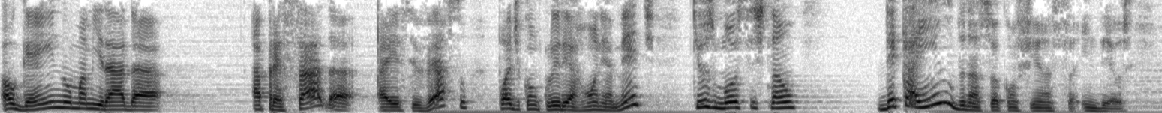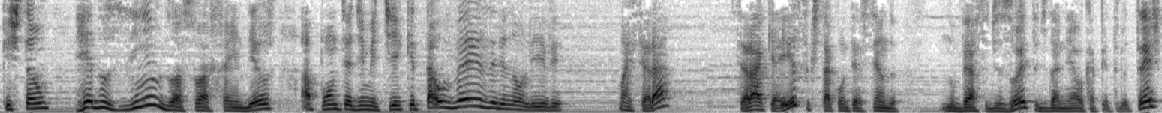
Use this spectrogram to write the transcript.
Alguém, numa mirada apressada a esse verso, pode concluir erroneamente que os moços estão decaindo na sua confiança em Deus, que estão reduzindo a sua fé em Deus a ponto de admitir que talvez ele não livre mas será? Será que é isso que está acontecendo no verso 18 de Daniel, capítulo 3?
